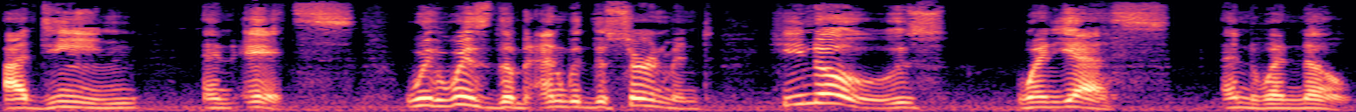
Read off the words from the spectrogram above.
Adin and etz. With wisdom and with discernment, he knows when yes and when no.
